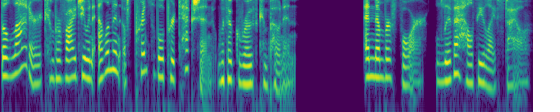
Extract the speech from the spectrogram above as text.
The latter can provide you an element of principal protection with a growth component. And number four, live a healthy lifestyle.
